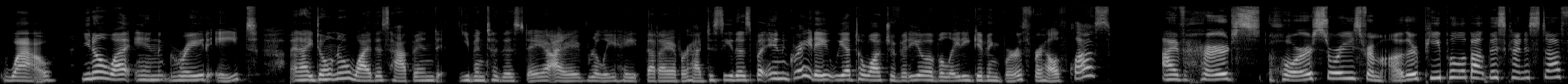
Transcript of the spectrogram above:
wow. You know what? In grade eight, and I don't know why this happened even to this day. I really hate that I ever had to see this, but in grade eight, we had to watch a video of a lady giving birth for health class. I've heard horror stories from other people about this kind of stuff.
